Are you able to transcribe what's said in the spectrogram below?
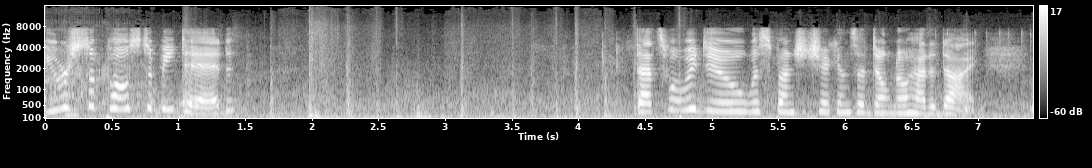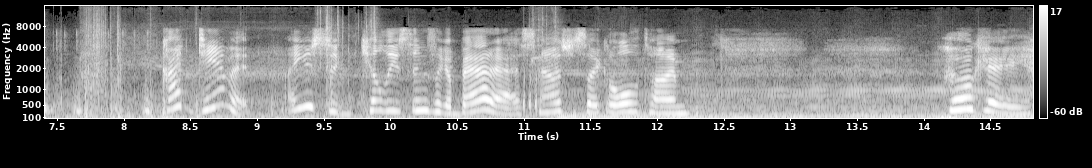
you're supposed to be dead. That's what we do with spongy chickens that don't know how to die. God damn it! I used to kill these things like a badass. Now it's just like all the time. Okay.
